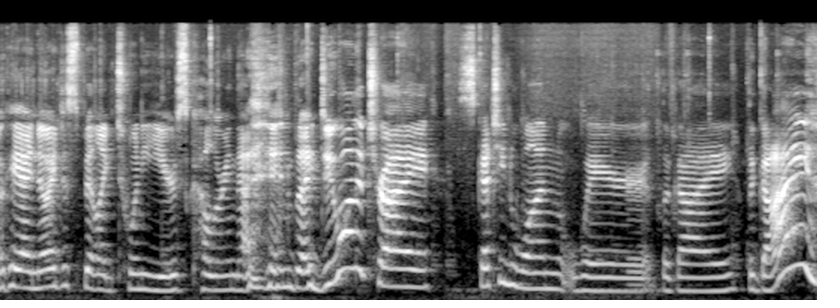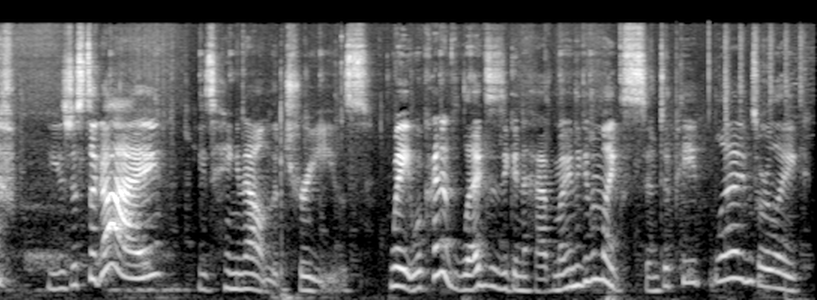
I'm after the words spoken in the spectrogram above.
Okay, I know I just spent like 20 years coloring that in, but I do want to try sketching one where the guy, the guy? He's just a guy. He's hanging out in the trees. Wait, what kind of legs is he gonna have? Am I gonna give him like centipede legs or like,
